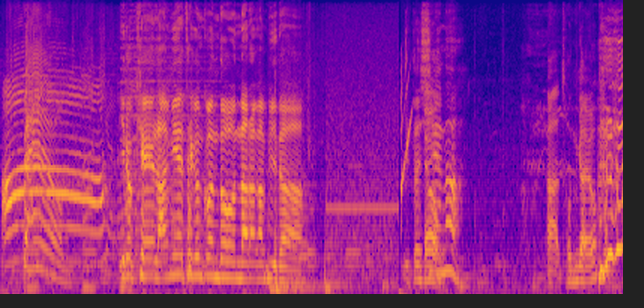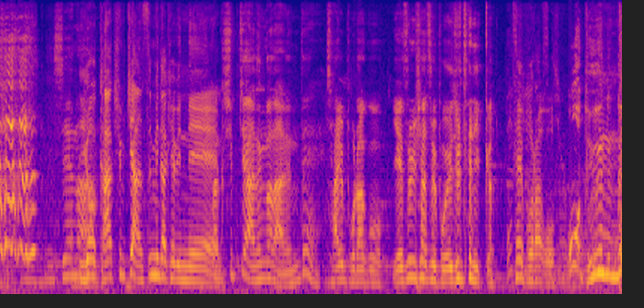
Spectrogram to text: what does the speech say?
아. 이렇게 라미의 퇴근권도 날아갑니다 일단 시에나 아 전가요? 시에나 이거 각 쉽지 않습니다 케빈님 막 쉽지 않은 건 아는데 잘 보라고 예술샷을 보여줄 테니까 해보라고 어 되겠는데?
